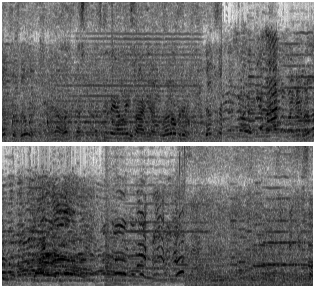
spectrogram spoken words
That's village. Yeah, let's, let's, do the LA side here. Right over here. That's the... To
